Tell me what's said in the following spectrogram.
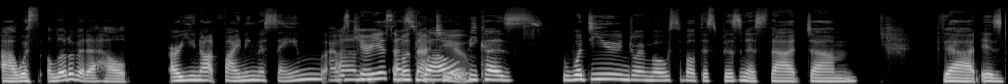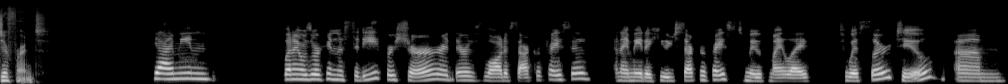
uh, with a little bit of help. Are you not finding the same? I was um, curious about that well? too. Because what do you enjoy most about this business that um, that is different? Yeah, I mean, when I was working in the city, for sure, there's a lot of sacrifices, and I made a huge sacrifice to move my life to Whistler too. Um,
